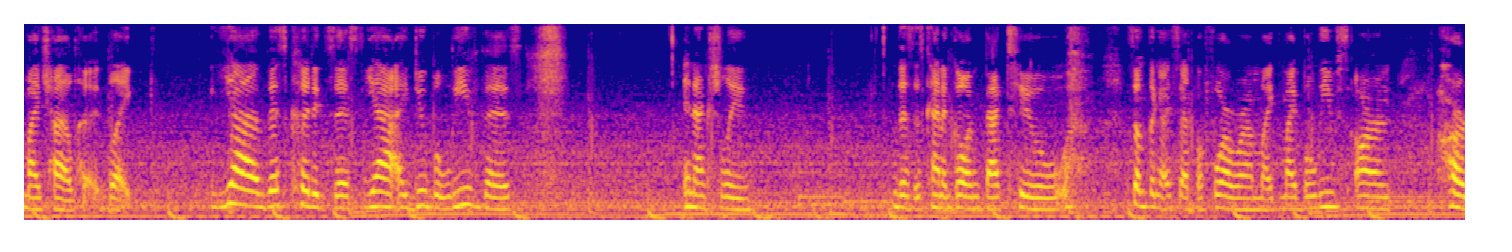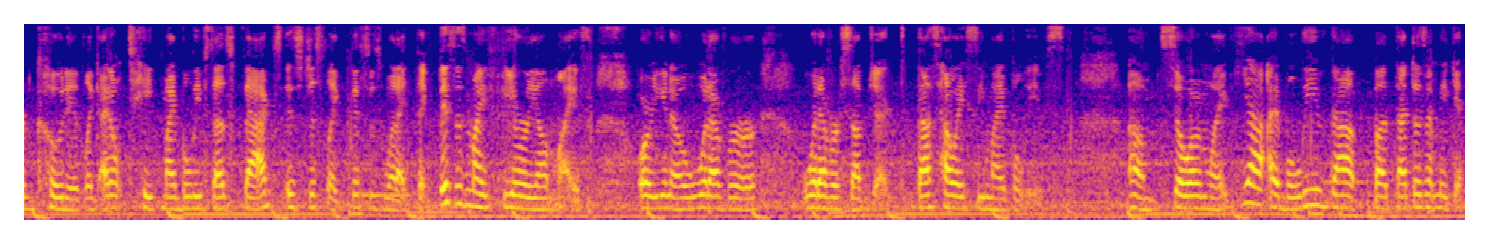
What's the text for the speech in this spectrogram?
my childhood. Like, yeah, this could exist. Yeah, I do believe this. And actually, this is kind of going back to something I said before where I'm like, my beliefs aren't hard coded. Like I don't take my beliefs as facts. It's just like this is what I think. This is my theory on life or you know whatever whatever subject. That's how I see my beliefs. Um, so I'm like, yeah, I believe that, but that doesn't make it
